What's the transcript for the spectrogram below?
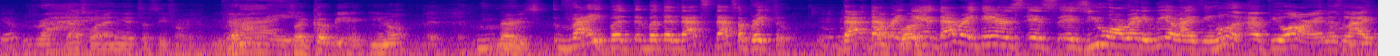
Yep. right that's what I needed to see from you. you? Right. So it could be, you know, it, it varies. right but but then that's that's a breakthrough Mhm. That that Of right course. there, that right there is, is is you already realizing who the f you are, and it's like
